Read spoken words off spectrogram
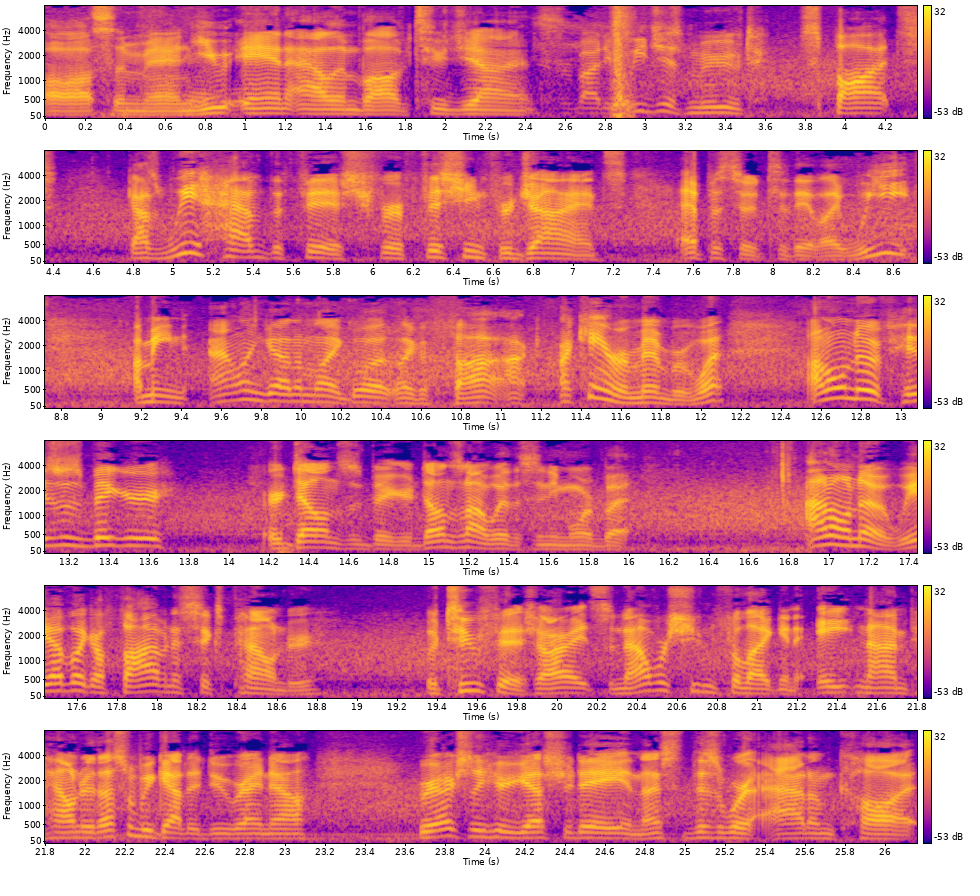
awesome, man. You and Alan Bob, two giants. Everybody, we just moved spots. Guys, we have the fish for Fishing for Giants episode today. Like we, I mean, Alan got him like what, like a five, I, I can't remember. What, I don't know if his was bigger or Dylan's was bigger. Dylan's not with us anymore, but I don't know. We have like a five and a six pounder with two fish. All right, so now we're shooting for like an eight, nine pounder. That's what we got to do right now. We were actually here yesterday and that's, this is where Adam caught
